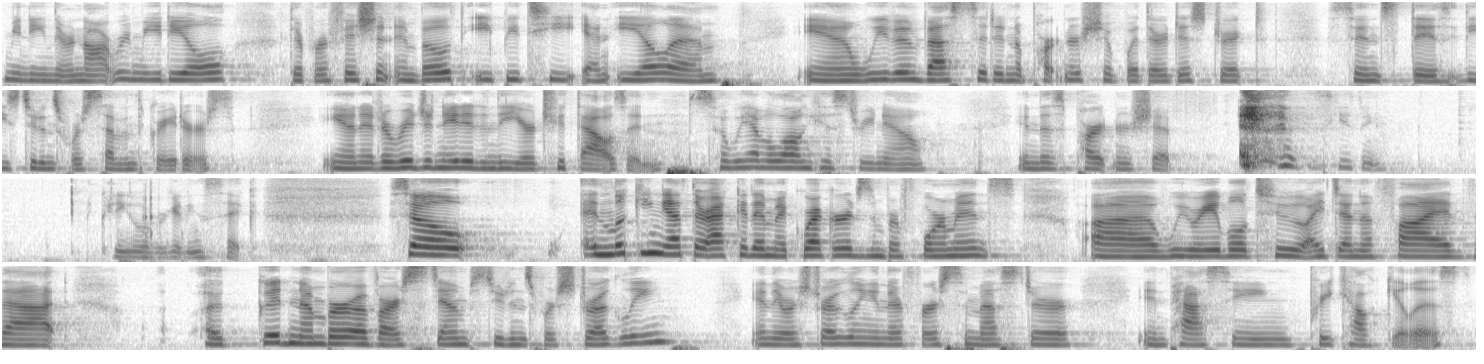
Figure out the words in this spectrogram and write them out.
meaning they're not remedial. They're proficient in both EPT and ELM. And we've invested in a partnership with their district since the, these students were seventh graders. And it originated in the year 2000. So we have a long history now in this partnership. Excuse me. I'm Getting over getting sick. So in looking at their academic records and performance, uh, we were able to identify that a good number of our STEM students were struggling, and they were struggling in their first semester in passing pre-calculus,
